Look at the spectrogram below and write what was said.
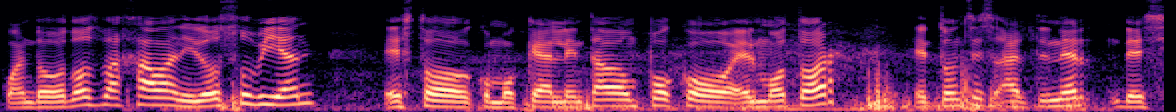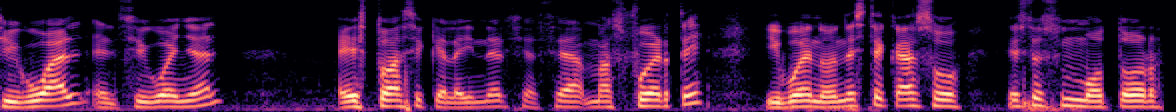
cuando dos bajaban y dos subían, esto como que alentaba un poco el motor, entonces al tener desigual el cigüeñal, esto hace que la inercia sea más fuerte y bueno, en este caso, esto es un motor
